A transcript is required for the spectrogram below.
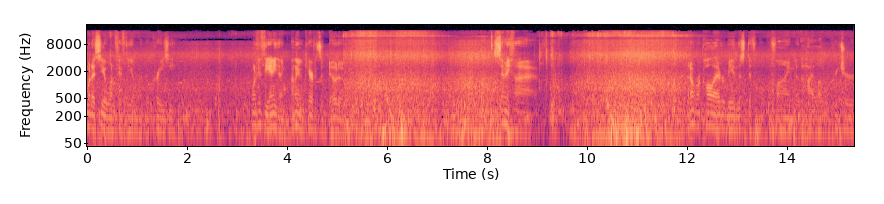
moment I see a 150, I'm gonna go crazy. 150 anything. I don't even care if it's a dodo. 75. I don't recall it ever being this difficult to find a high level creature.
